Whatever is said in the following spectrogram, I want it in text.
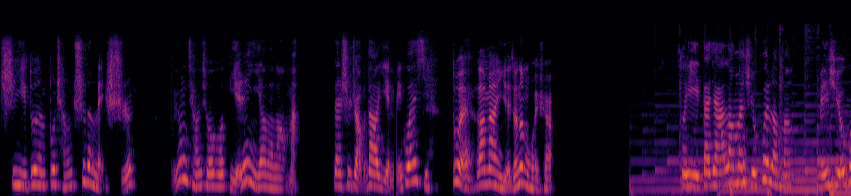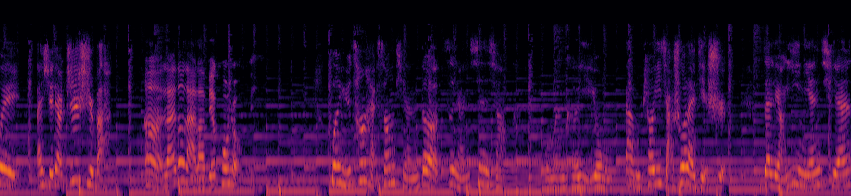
吃一顿不常吃的美食。不用强求和别人一样的浪漫，暂时找不到也没关系。对，浪漫也就那么回事儿。所以大家浪漫学会了吗？没学会，来学点知识吧。嗯，来都来了，别空手回。关于沧海桑田的自然现象，我们可以用大陆漂移假说来解释。在两亿年前，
